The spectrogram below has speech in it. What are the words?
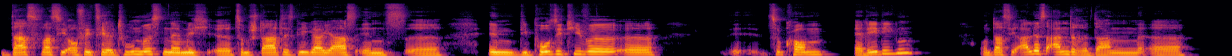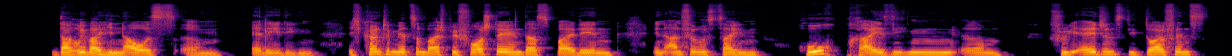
das, was sie offiziell tun müssen, nämlich äh, zum Start des Liga-Jahres ins äh, in die positive äh, zu kommen, erledigen und dass sie alles andere dann äh, darüber hinaus ähm, erledigen. Ich könnte mir zum Beispiel vorstellen, dass bei den in Anführungszeichen hochpreisigen ähm, Free Agents die Dolphins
